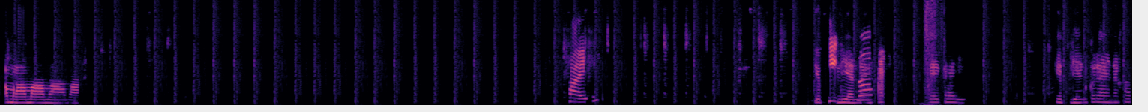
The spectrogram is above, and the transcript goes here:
เอามามามามา ไทยเก็บเหรียญได้ครับ ใกล้ๆ เก็บเหรียญก็ได้นะครับ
